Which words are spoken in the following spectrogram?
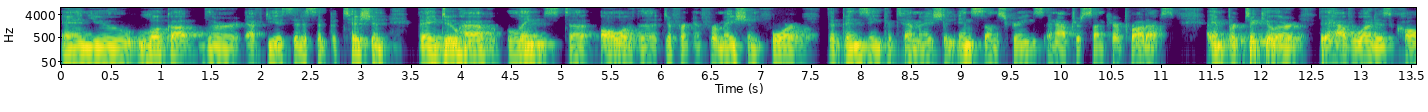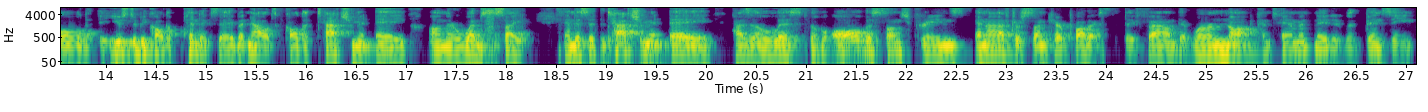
and you look up their FDA citizen petition, they do have links to all of the different information for the benzene contamination in sunscreens and after sun care products. In particular, they have what is called, it used to be called Appendix A, but now it's called Attachment A on their website. And this attachment A has a list of all the sunscreens and after sun care products that they found that were not contaminated with benzene.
